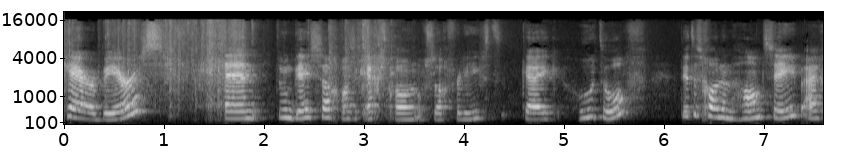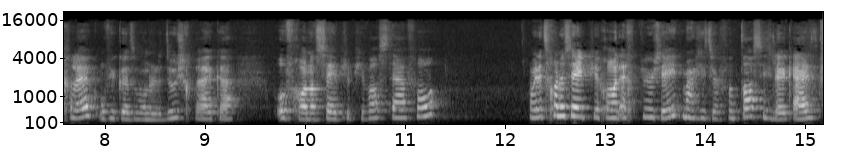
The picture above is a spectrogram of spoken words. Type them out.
Care Bears. En toen ik deze zag was ik echt gewoon op slag verliefd. Kijk, hoe tof. Dit is gewoon een handzeep eigenlijk. Of je kunt hem onder de douche gebruiken. Of gewoon als zeepje op je wastafel. Maar dit is gewoon een zeepje, gewoon echt puur zeep. Maar hij ziet er fantastisch leuk uit.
